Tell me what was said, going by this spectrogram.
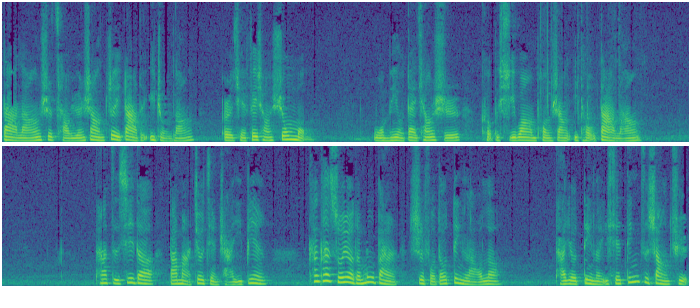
大狼是草原上最大的一种狼，而且非常凶猛。我没有带枪时，可不希望碰上一头大狼。”他仔细的把马厩检查一遍。看看所有的木板是否都钉牢了，他又钉了一些钉子上去，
